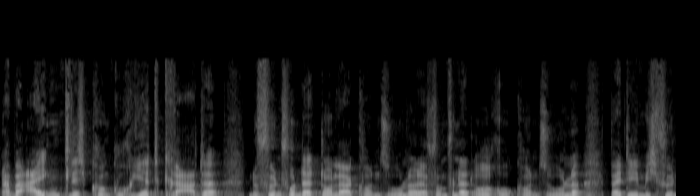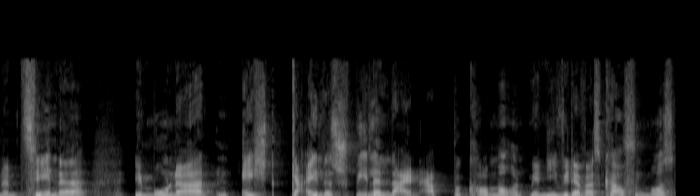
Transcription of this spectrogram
aber eigentlich konkurriert gerade eine 500 Dollar Konsole oder 500 Euro Konsole, bei dem ich für einen Zehner im Monat ein echt geiles Spiele-Line-Up bekomme und mir nie wieder was kaufen muss,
